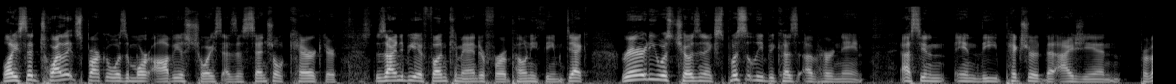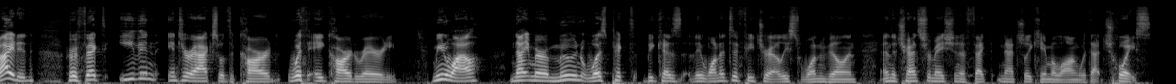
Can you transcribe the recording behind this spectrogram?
While he said Twilight Sparkle was a more obvious choice as a central character, designed to be a fun commander for a pony themed deck, Rarity was chosen explicitly because of her name. As seen in the picture that IGN provided, her effect even interacts with a card with a card rarity. Meanwhile, Nightmare Moon was picked because they wanted to feature at least one villain, and the transformation effect naturally came along with that choice.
